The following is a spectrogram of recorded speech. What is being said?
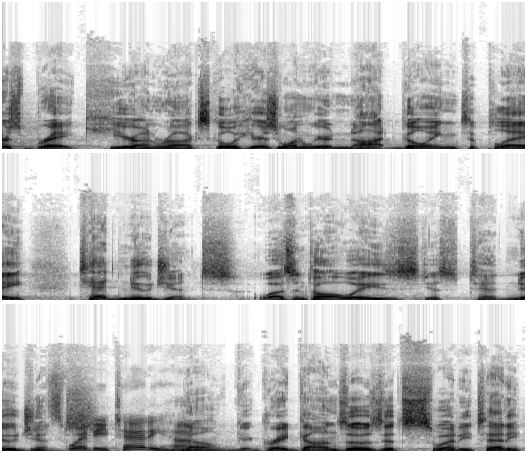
First break here on Rock School. Here's one we're not going to play. Ted Nugent wasn't always just Ted Nugent. Sweaty Teddy, huh? No, great Gonzos. It's Sweaty Teddy.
